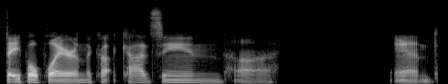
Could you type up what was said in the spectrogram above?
staple player in the cod scene uh and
